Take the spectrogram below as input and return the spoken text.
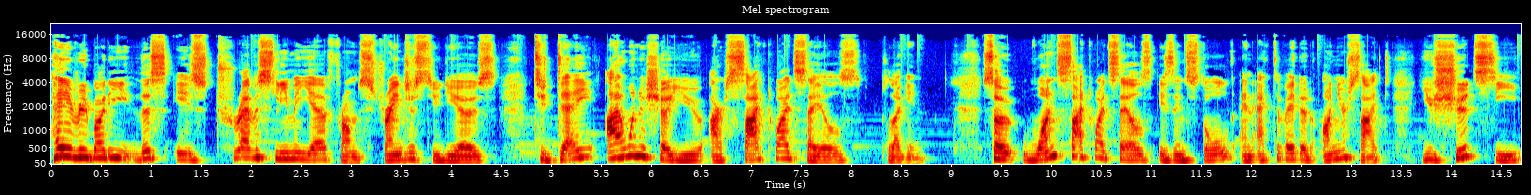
Hey everybody, this is Travis Lima here from Stranger Studios. Today I want to show you our site-wide sales plugin. So once site-wide sales is installed and activated on your site, you should see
